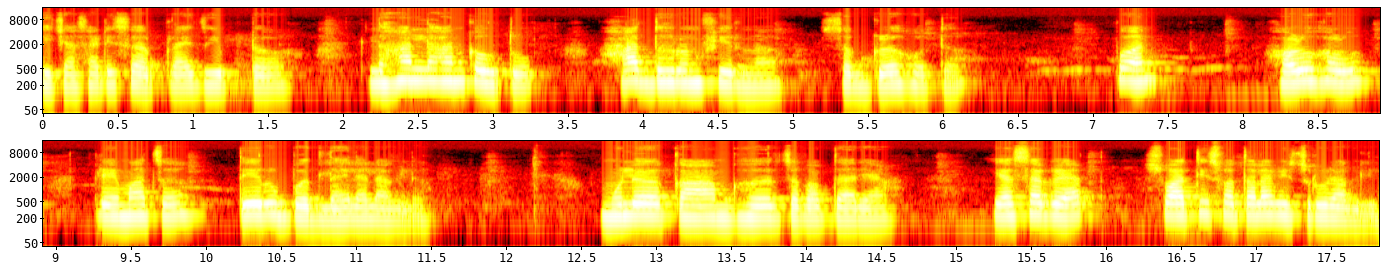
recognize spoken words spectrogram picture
तिच्यासाठी सरप्राईज गिफ्ट लहान लहान कौतुक हात धरून फिरणं सगळं होतं. पण हळूहळू प्रेमाचं ते रूप बदलायला लागलं. मुलं काम घर जबाबदाऱ्या या सगळ्यात स्वाती स्वतःला विसरू लागली.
